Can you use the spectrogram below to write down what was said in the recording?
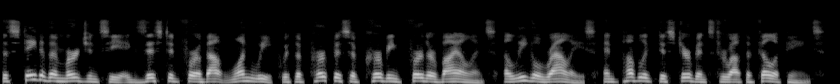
The state of emergency existed for about one week with the purpose of curbing further violence, illegal rallies, and public disturbance throughout the Philippines.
